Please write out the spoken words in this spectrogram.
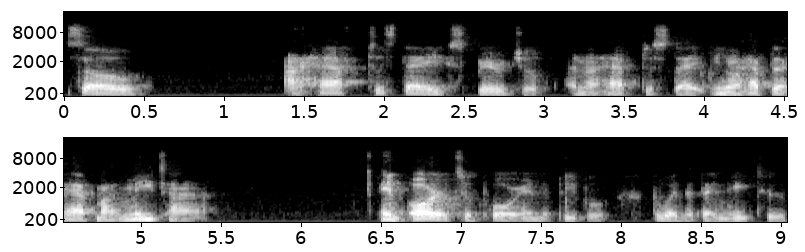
So i have to stay spiritual and i have to stay you know i have to have my me time in order to pour into people the way that they need to.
